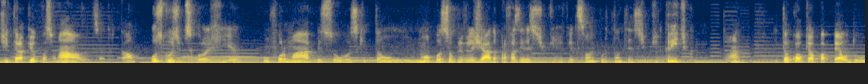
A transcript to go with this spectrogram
de terapia ocupacional, etc. E tal, os cursos de psicologia vão formar pessoas que estão numa posição privilegiada para fazer esse tipo de reflexão e, portanto, esse tipo de crítica. Tá? Então, qual que é o papel do,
